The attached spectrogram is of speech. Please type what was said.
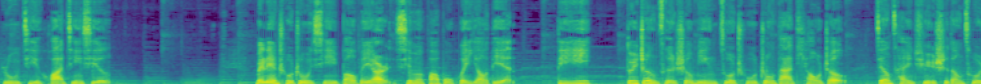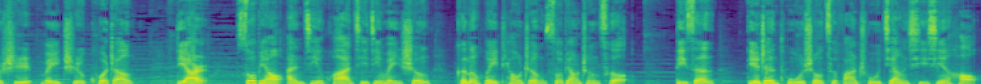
如计划进行。美联储主席鲍威尔新闻发布会要点：第一，对政策声明作出重大调整，将采取适当措施维持扩张。第二，缩表按计划接近尾声，可能会调整缩表政策。第三，点阵图首次发出降息信号，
